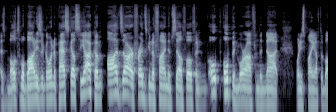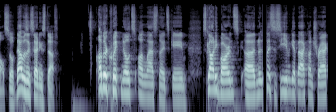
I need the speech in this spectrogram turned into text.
as multiple bodies are going to Pascal Siakam. Odds are Fred's going to find himself open, op- open more often than not when he's playing off the ball. So that was exciting stuff. Other quick notes on last night's game: Scottie Barnes. Uh, nice to see him get back on track.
